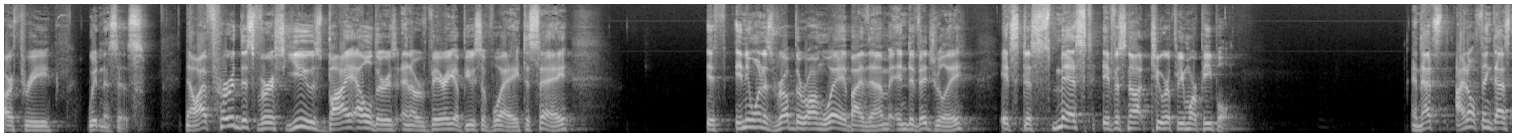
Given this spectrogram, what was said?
or three witnesses. Now, I've heard this verse used by elders in a very abusive way to say, if anyone is rubbed the wrong way by them individually, it's dismissed if it's not two or three more people. And that's, I don't think that's,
